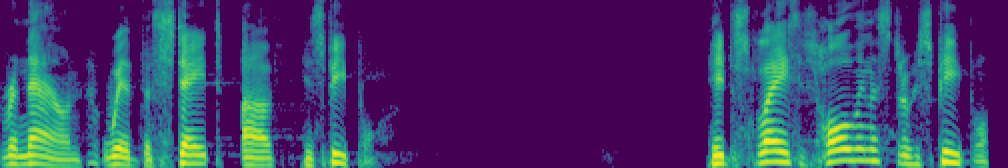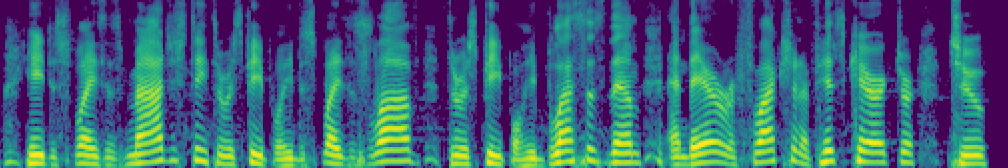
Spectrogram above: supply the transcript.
renown with the state of His people. He displays his holiness through his people. He displays his majesty through his people. He displays his love through his people. He blesses them, and they are a reflection of his character to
